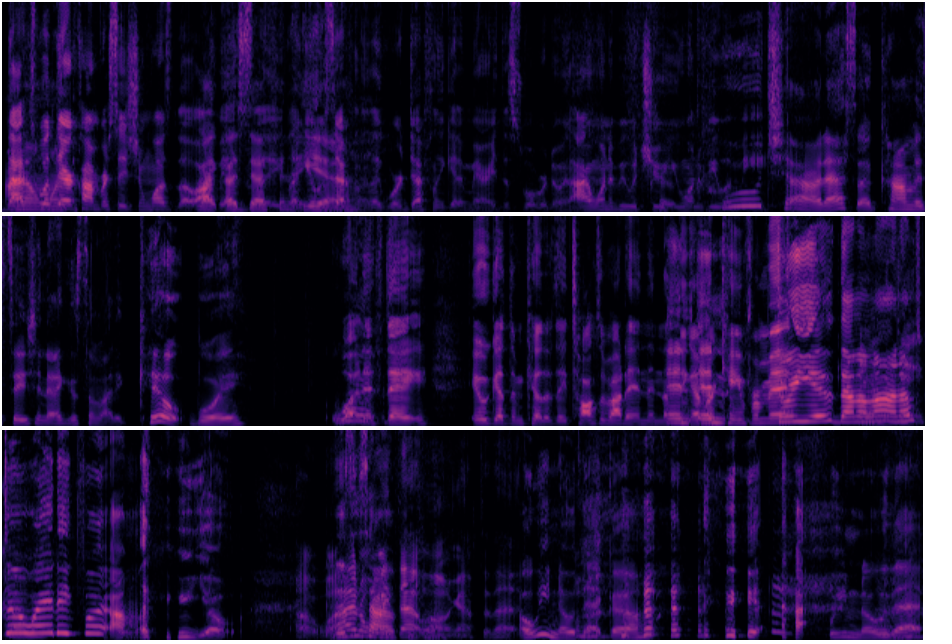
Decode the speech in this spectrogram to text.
That's what their conversation was, though. Like a definite- like it was yeah. definitely like we're definitely getting married. This is what we're doing. I want to be with you. You want to be with Ooh, me. child, that's a conversation that gets somebody killed, boy. What if they? It would get them killed if they talked about it and then nothing And- ever and came from it. Three years down the Oh, line, I'm still come. waiting for it. I'm like, yo. Oh, well, This I don't wait that people- long after that. Oh, we know that, girl. we know that.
